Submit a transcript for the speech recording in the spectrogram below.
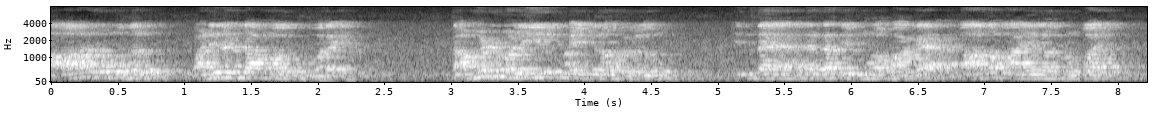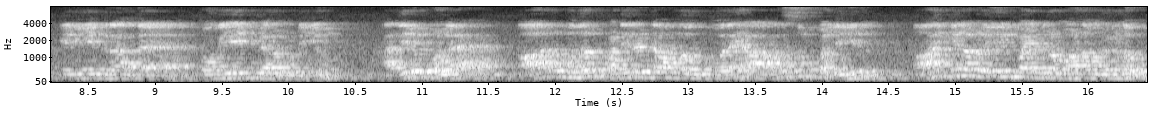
ஆறு முதல் பனிரெண்டாம் வகுப்பு வரை தமிழ் வழியில் பயின்றவர்களும் இந்த திட்டத்தின் மூலமாக மாதம் ஆயிரம் ரூபாய் என்கின்ற அந்த தொகையை பெற முடியும். அதே போல ஆறு முதல் பனிரெண்டாம் வகுப்பு வரை அரசு பள்ளியில் ஆங்கில வழியில் பயின்ற மாணவர்களும்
